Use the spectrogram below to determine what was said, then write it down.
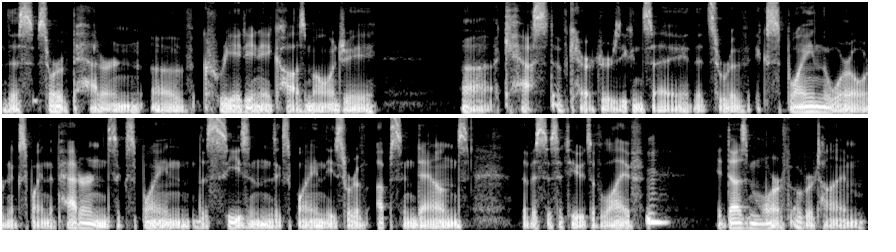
this sort of pattern of creating a cosmology, uh, a cast of characters, you can say, that sort of explain the world and explain the patterns, explain the seasons, explain these sort of ups and downs, the vicissitudes of life, it does morph over time.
